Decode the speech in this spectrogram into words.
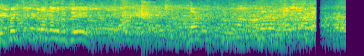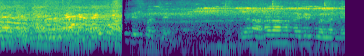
నువ్వు పెంచుతున్నావు కదా బుజ్జి. ఏదైనా అన్నదానం దగ్గరికి వెళ్ళండి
